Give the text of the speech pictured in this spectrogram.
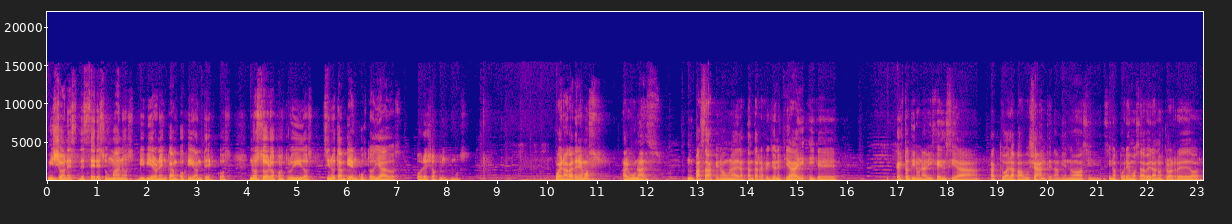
Millones de seres humanos vivieron en campos gigantescos, no solo construidos, sino también custodiados por ellos mismos. Bueno, acá tenemos algunas, un pasaje, ¿no? una de las tantas reflexiones que hay y que esto tiene una vigencia actual apabullante también, ¿no? Si, nos ponemos a ver a nuestro alrededor.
